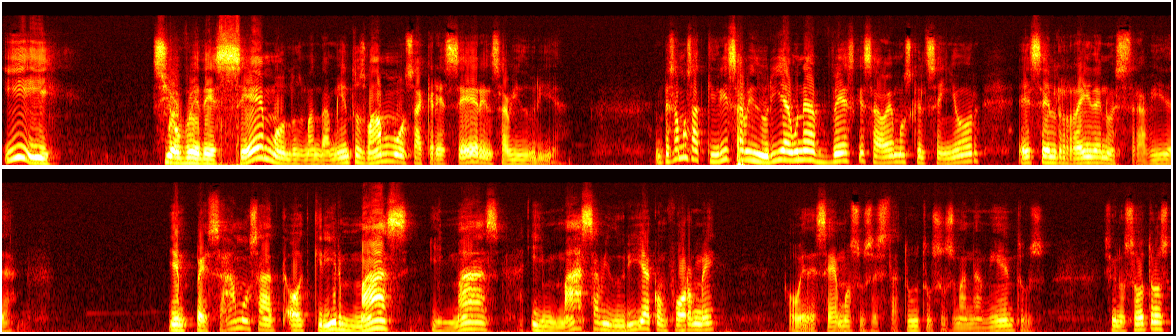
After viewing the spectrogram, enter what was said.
Y si obedecemos los mandamientos, vamos a crecer en sabiduría. Empezamos a adquirir sabiduría una vez que sabemos que el Señor es el Rey de nuestra vida. Y empezamos a adquirir más y más y más sabiduría conforme obedecemos sus estatutos, sus mandamientos si nosotros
